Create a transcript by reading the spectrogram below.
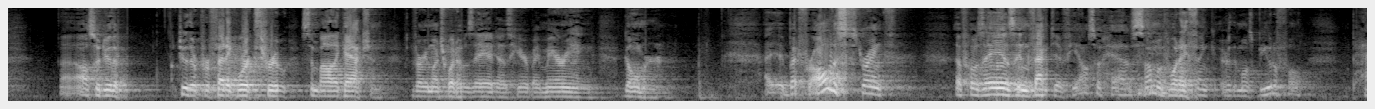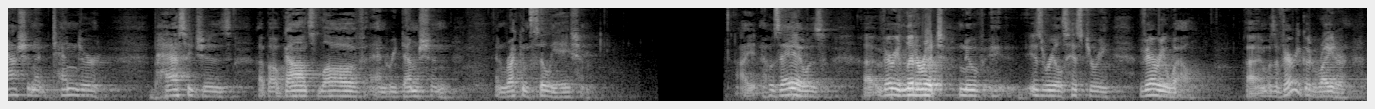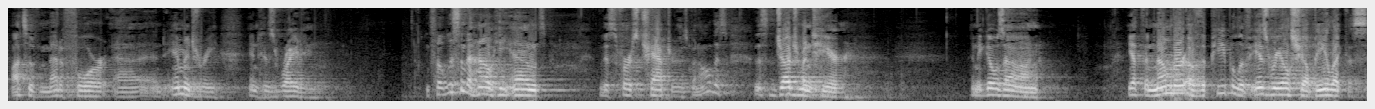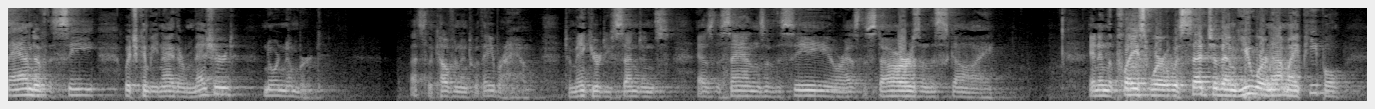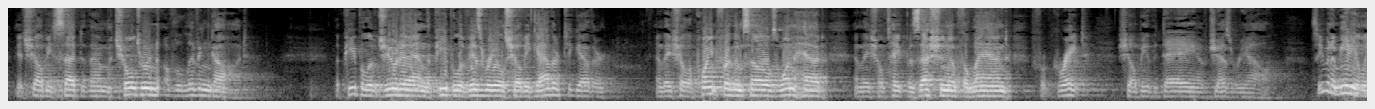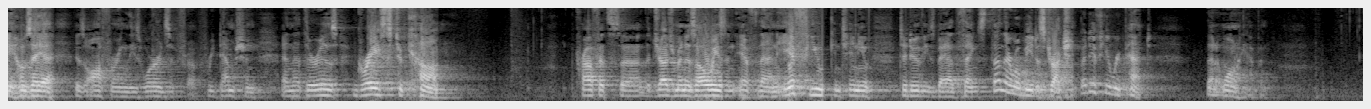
uh, also do do their prophetic work through symbolic action, very much what Hosea does here by marrying Gomer. Uh, but for all the strength of Hosea's invective, he also has some of what I think are the most beautiful passionate, tender passages about God's love and redemption and reconciliation. I, Hosea was uh, very literate, knew Israel's history very well, uh, and was a very good writer. Lots of metaphor and imagery in his writing. And so listen to how he ends this first chapter. There's been all this, this judgment here. And he goes on. Yet the number of the people of Israel shall be like the sand of the sea, which can be neither measured nor numbered. That's the covenant with Abraham, to make your descendants as the sands of the sea or as the stars in the sky. And in the place where it was said to them, You are not my people, it shall be said to them, Children of the living God. The people of Judah and the people of Israel shall be gathered together and they shall appoint for themselves one head, and they shall take possession of the land, for great shall be the day of Jezreel. So, even immediately, Hosea is offering these words of, redemption and that there is grace to come. Prophets, uh, the judgment is always an if then. If you continue to do these bad things, then there will be destruction. But if you repent, then it won't happen.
